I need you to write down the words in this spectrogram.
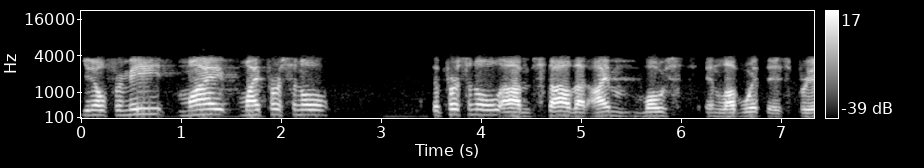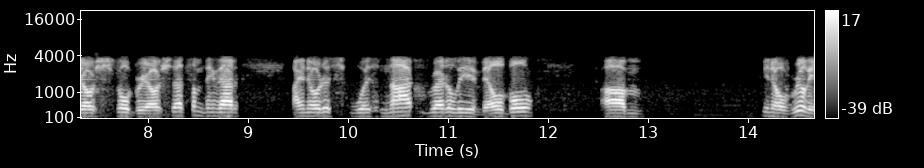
you know, for me, my my personal the personal um, style that I'm most in love with is brioche, full brioche. That's something that I noticed was not readily available, um, you know, really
